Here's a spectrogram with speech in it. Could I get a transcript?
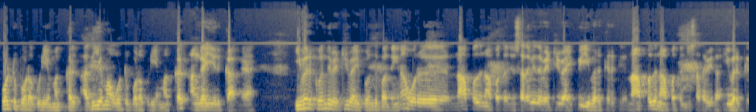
ஓட்டு போடக்கூடிய மக்கள் அதிகமாக ஓட்டு போடக்கூடிய மக்கள் அங்கே இருக்காங்க. இவருக்கு வந்து வெற்றி வாய்ப்பு வந்து பார்த்தீங்கன்னா ஒரு நாற்பது நாற்பத்தஞ்சு சதவீத வெற்றி வாய்ப்பு இவருக்கு இருக்கு. நாற்பது நாற்பத்தஞ்சு சதவீதம் இவருக்கு.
